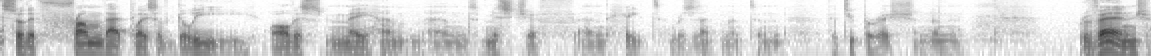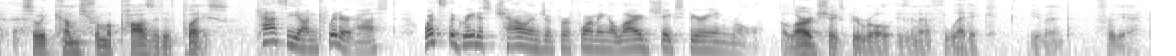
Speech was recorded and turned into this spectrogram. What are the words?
so that from that place of glee, all this mayhem and mischief and hate and resentment and vituperation and revenge, so it comes from a positive place. Cassie on Twitter asked, What's the greatest challenge of performing a large Shakespearean role? A large Shakespeare role is an athletic event for the actor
